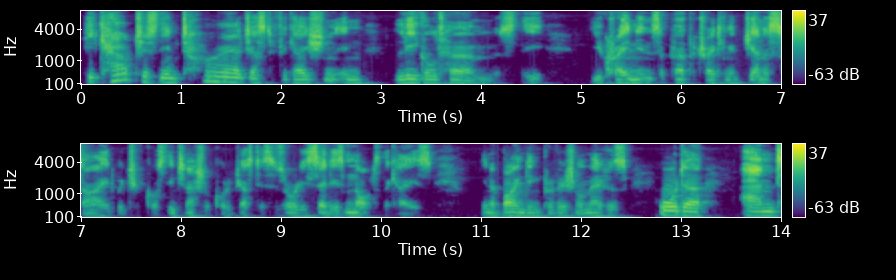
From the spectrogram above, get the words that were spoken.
he couches the entire justification in legal terms. The Ukrainians are perpetrating a genocide, which, of course, the International Court of Justice has already said is not the case in a binding provisional measures order. And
